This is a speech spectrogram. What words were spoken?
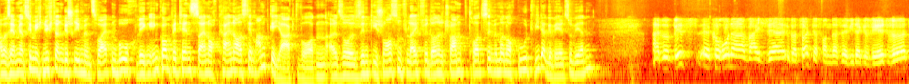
Aber Sie haben ja ziemlich nüchtern geschrieben im zweiten Buch, wegen Inkompetenz sei noch keiner aus dem Amt gejagt worden. Also sind die Chancen vielleicht für Donald Trump trotzdem immer noch gut, wiedergewählt zu werden? Also bis äh, Corona war ich sehr überzeugt davon, dass er wieder gewählt wird.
